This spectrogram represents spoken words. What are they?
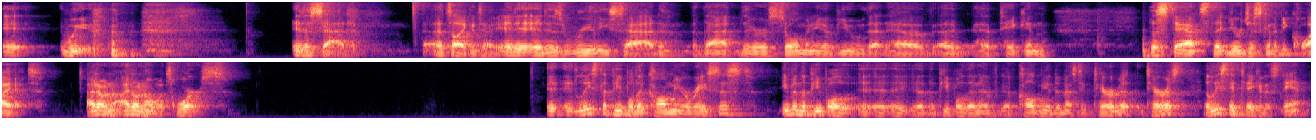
it we it is sad. That's all I can tell you. It, it is really sad that there are so many of you that have uh, have taken the stance that you're just going to be quiet. I don't know. I don't know what's worse. It, at least the people that call me a racist, even the people uh, uh, uh the people that have, have, called me a domestic terror, terrorist, at least they've taken a stand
